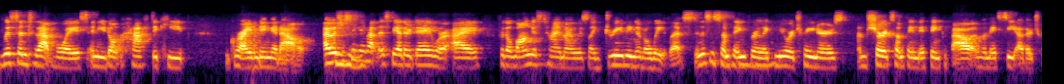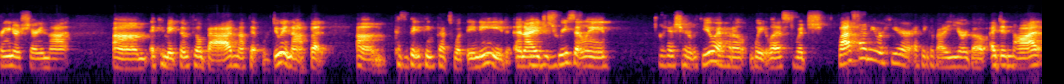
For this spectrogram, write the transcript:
listen to that voice and you don't have to keep grinding it out. I was just mm-hmm. thinking about this the other day where I, for the longest time, I was like dreaming of a wait list. And this is something for like mm-hmm. newer trainers. I'm sure it's something they think about. And when they see other trainers sharing that, um, it can make them feel bad. Not that we're doing that, but because um, they think that's what they need. And. I just mm-hmm. recently, like I shared with you, I had a wait list, which last time you were here, I think about a year ago, I did not.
